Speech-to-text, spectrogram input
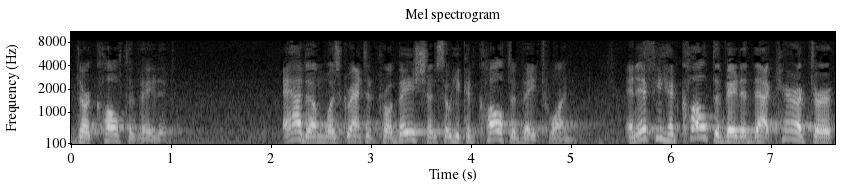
they're cultivated. Adam was granted probation so he could cultivate one. And if he had cultivated that character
